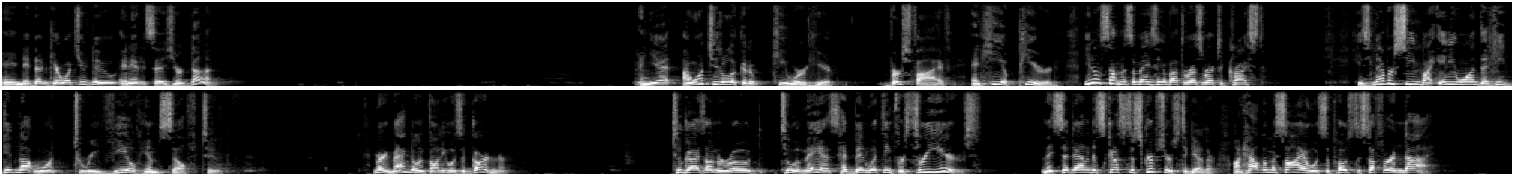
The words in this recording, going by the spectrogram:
And it doesn't care what you do and it says you're done. And yet, I want you to look at a key word here. Verse 5, and he appeared. You know something that's amazing about the resurrected Christ? He's never seen by anyone that he did not want to reveal himself to. Mary Magdalene thought he was a gardener. Two guys on the road to Emmaus had been with him for three years. And they sat down and discussed the scriptures together on how the Messiah was supposed to suffer and die.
